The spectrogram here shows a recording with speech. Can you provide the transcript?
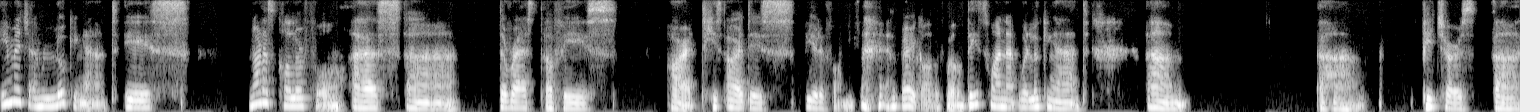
image I'm looking at is not as colorful as uh, the rest of his art. His art is beautiful and very colorful. This one that we're looking at um, uh, features uh,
